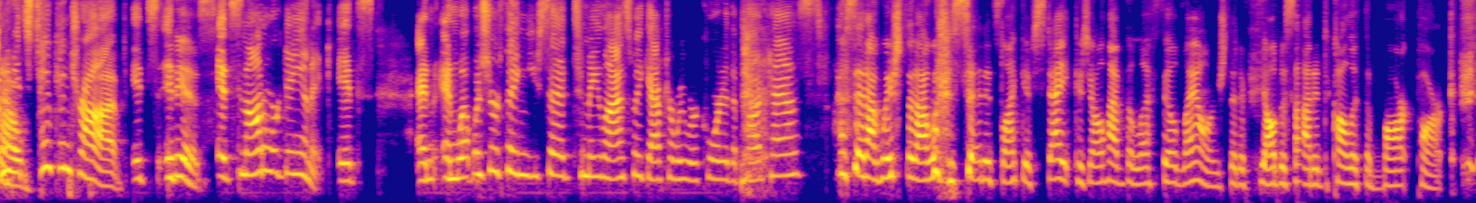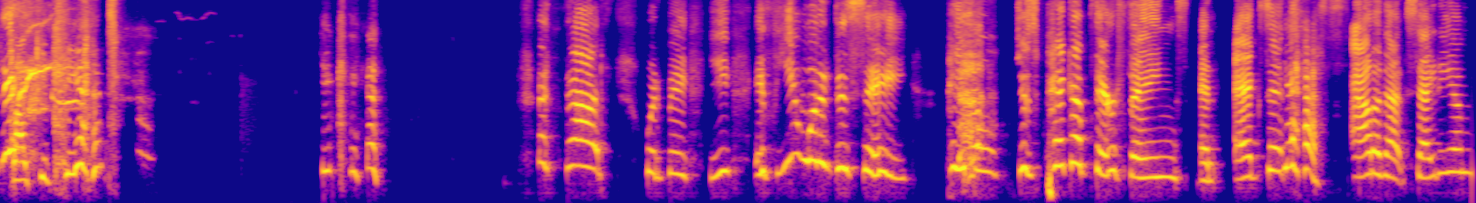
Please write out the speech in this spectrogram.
I mean it's too contrived. It's It is. it's not organic. It's and and what was your thing you said to me last week after we recorded the podcast? I said, I wish that I would have said it's like if state, because y'all have the left field lounge, that if y'all decided to call it the Bark Park, like you can't, you can't. that would be you if you wanted to see people just pick up their things and exit Yes. out of that stadium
